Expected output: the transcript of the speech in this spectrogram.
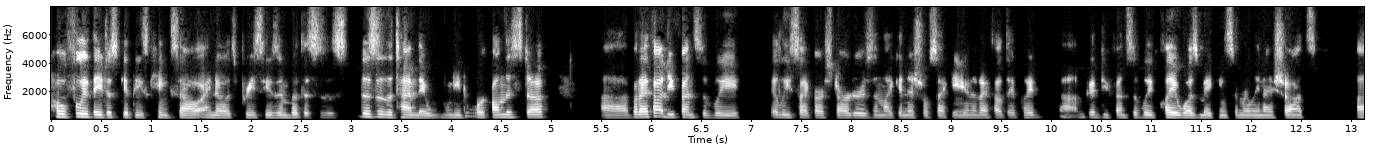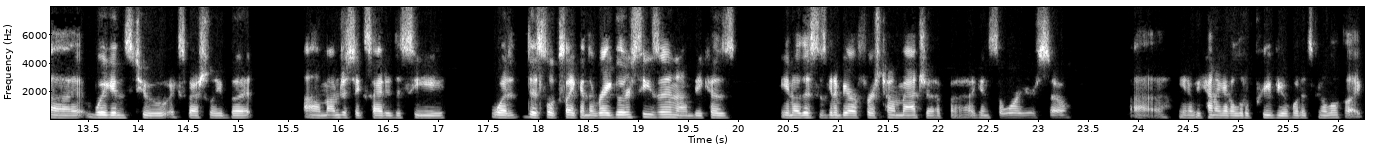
hopefully they just get these kinks out. I know it's preseason, but this is this is the time they need to work on this stuff. Uh, but I thought defensively, at least like our starters and like initial second unit, I thought they played um, good defensively. Klay was making some really nice shots. Uh, Wiggins too, especially. But um, I'm just excited to see what this looks like in the regular season um, because you know this is going to be our first home matchup uh, against the Warriors. So uh, you know we kind of got a little preview of what it's going to look like.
